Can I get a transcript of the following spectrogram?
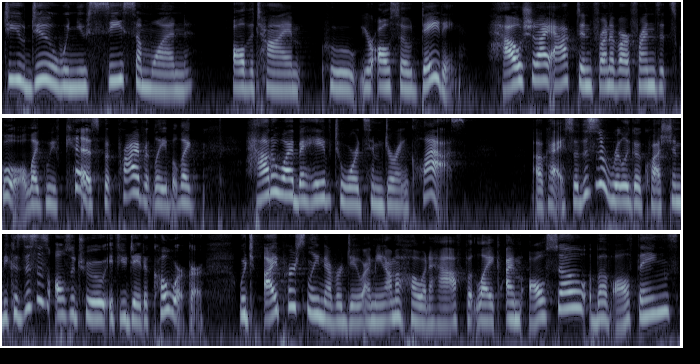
do you do when you see someone all the time who you're also dating? How should I act in front of our friends at school? Like we've kissed, but privately, but like how do I behave towards him during class? Okay, so this is a really good question because this is also true if you date a coworker, which I personally never do. I mean, I'm a hoe and a half, but like I'm also, above all things,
